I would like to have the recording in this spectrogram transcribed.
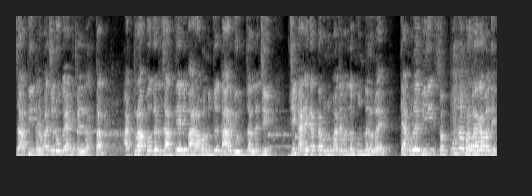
जाती धर्माचे लोक या ठिकाणी राहतात. अठरा पगड जाती आणि बारा बाजूचे दार घेऊन चालण्याची जी कार्यकर्ता म्हणून माझ्यामधला गुणधर्म आहे त्यामुळे मी संपूर्ण प्रभागामध्ये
